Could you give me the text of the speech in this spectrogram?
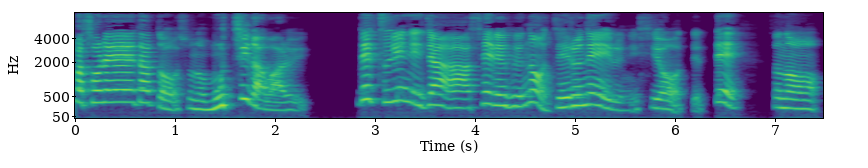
ぱそれだと、その持ちが悪い。で、次にじゃあ、セルフのジェルネイルにしようって言って、その、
